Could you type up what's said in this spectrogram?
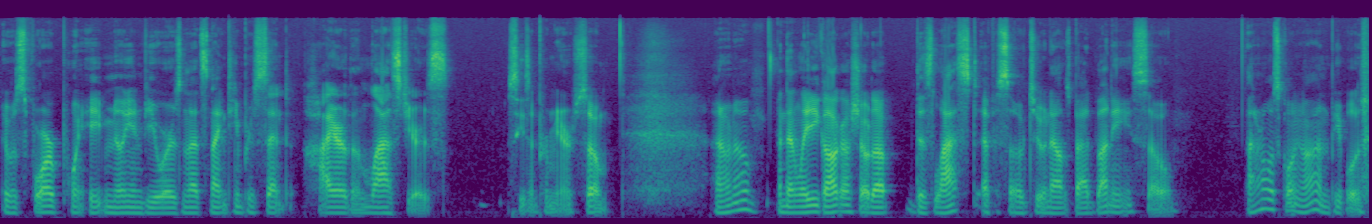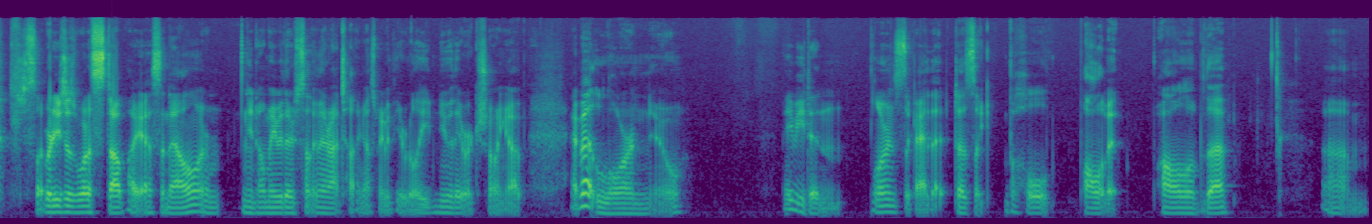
It was 4.8 million viewers, and that's 19% higher than last year's season premiere. So I don't know. And then Lady Gaga showed up this last episode to announce Bad Bunny. So I don't know what's going on. People, celebrities just want to stop by SNL, or you know, maybe there's something they're not telling us. Maybe they really knew they were showing up. I bet Lorne knew. Maybe he didn't. Lorne's the guy that does like the whole, all of it, all of the um,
